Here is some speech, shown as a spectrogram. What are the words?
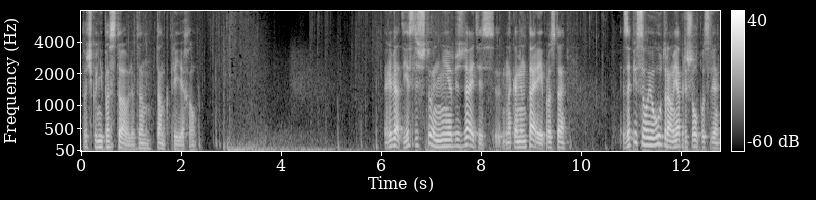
Точку не поставлю. Там танк приехал. Ребят, если что, не обижайтесь на комментарии. Просто записываю утром. Я пришел после,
